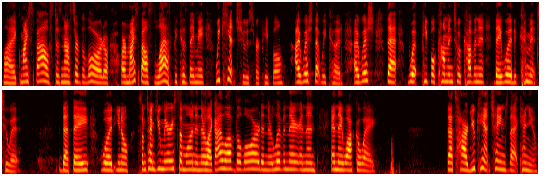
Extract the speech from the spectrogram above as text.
like my spouse does not serve the Lord or, or my spouse left because they may we can't choose for people. I wish that we could. I wish that what people come into a covenant, they would commit to it. that they would, you know, sometimes you marry someone and they're like, I love the Lord, and they're living there, and then and they walk away. That's hard. You can't change that, can you?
